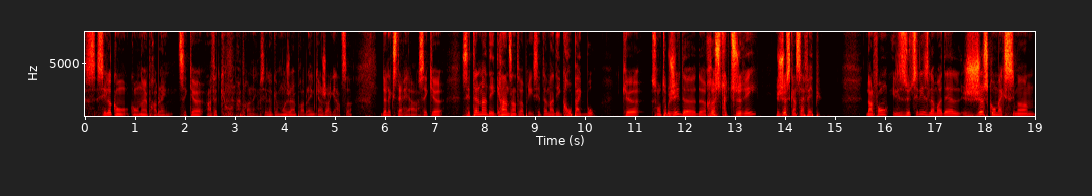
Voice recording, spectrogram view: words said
c'est là qu'on a un problème. C'est que, en fait, qu'on a un problème. C'est là que moi j'ai un problème quand je regarde ça de l'extérieur. C'est que c'est tellement des grandes entreprises, c'est tellement des gros paquebots que sont obligés de, de restructurer juste quand ça fait plus. Dans le fond, ils utilisent le modèle jusqu'au maximum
